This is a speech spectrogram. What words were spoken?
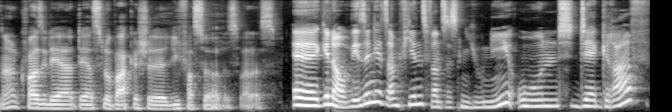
Ne? Quasi der, der slowakische Lieferservice war das. Äh, genau, wir sind jetzt am 24. Juni und der Graf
